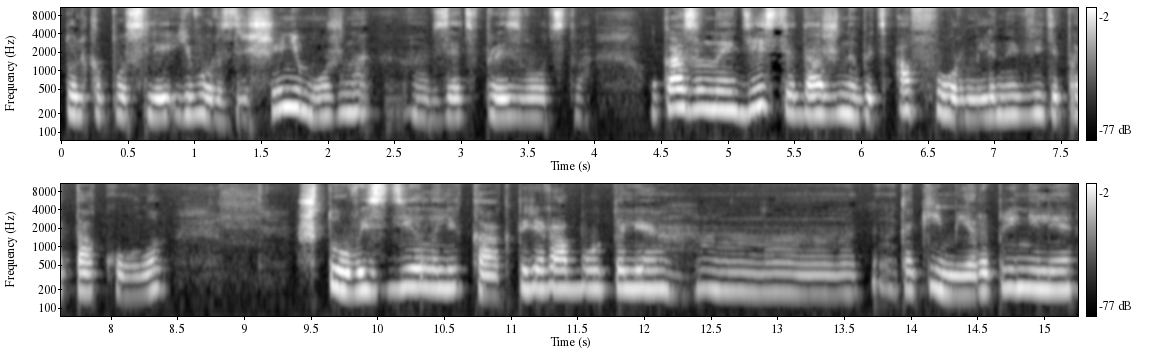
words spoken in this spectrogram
только после его разрешения можно э, взять в производство. Указанные действия должны быть оформлены в виде протоколов, что вы сделали, как переработали, какие меры приняли,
